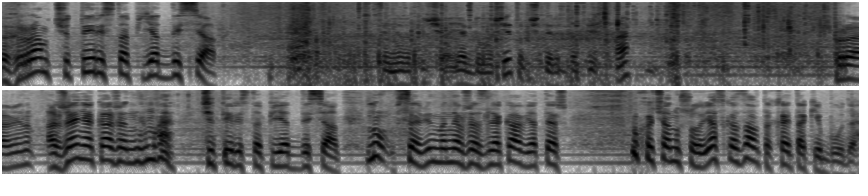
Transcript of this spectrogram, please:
грам 450. Ти не виключай. Як думаєш, є тут 450? А? Правильно. А Женя каже, нема 450. Ну, все, він мене вже злякав, я теж. Ну, хоча, ну що, я сказав, так хай так і буде.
